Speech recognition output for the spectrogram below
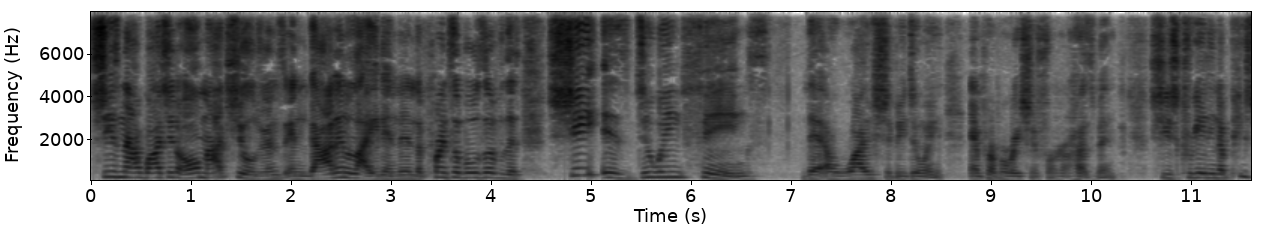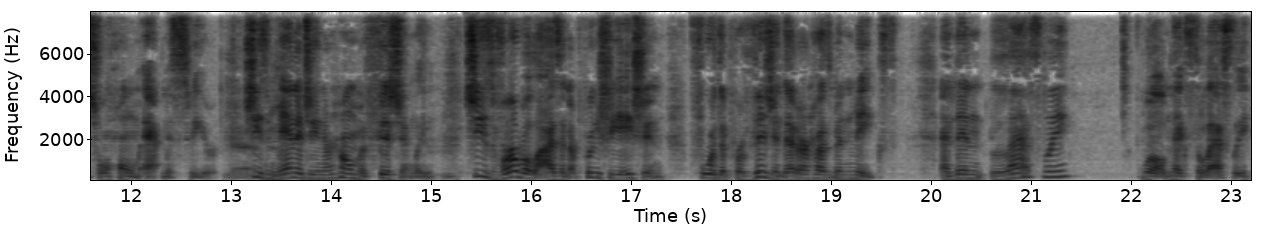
She's not watching All My Children's and Guiding Light and then the principles of this. She is doing things that a wife should be doing in preparation for her husband. She's creating a peaceful home atmosphere. She's managing her home efficiently. Mm-hmm. She's verbalizing appreciation for the provision that her husband makes. And then lastly, well, next to lastly,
